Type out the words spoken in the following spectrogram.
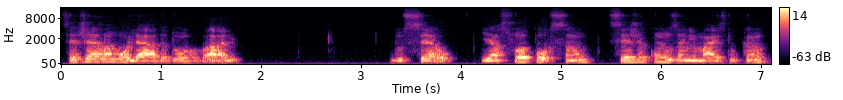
seja ela molhada do orvalho do céu, e a sua porção seja com os animais do campo,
